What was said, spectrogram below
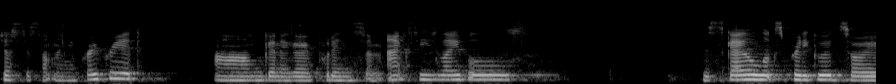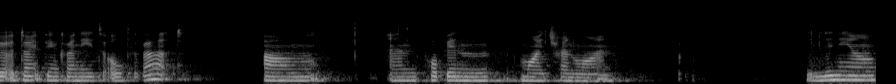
just to something appropriate. I'm going to go put in some axes labels. The scale looks pretty good, so I don't think I need to alter that. Um, and pop in my trend line. So linear,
